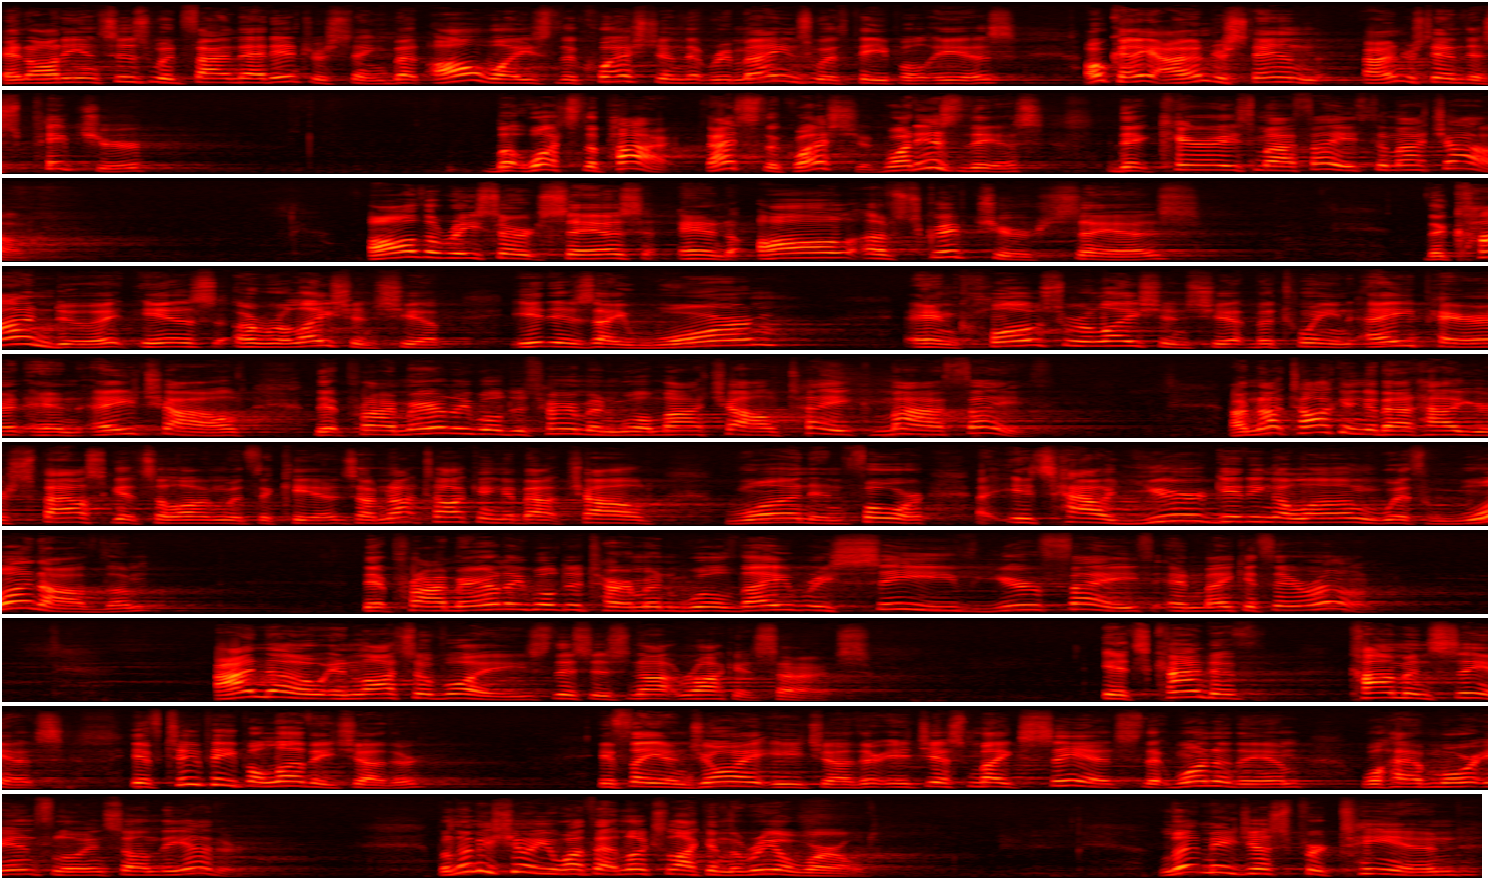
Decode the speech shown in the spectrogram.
And audiences would find that interesting. But always the question that remains with people is, okay, I understand, I understand this picture, but what's the pipe? That's the question. What is this that carries my faith to my child? All the research says, and all of Scripture says, the conduit is a relationship. It is a warm and close relationship between a parent and a child that primarily will determine will my child take my faith? I'm not talking about how your spouse gets along with the kids. I'm not talking about child one and four. It's how you're getting along with one of them that primarily will determine will they receive your faith and make it their own. I know in lots of ways this is not rocket science. It's kind of common sense. If two people love each other, if they enjoy each other, it just makes sense that one of them will have more influence on the other. But let me show you what that looks like in the real world. Let me just pretend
